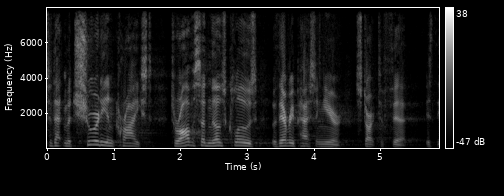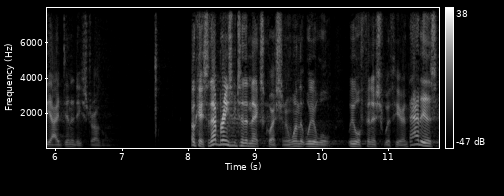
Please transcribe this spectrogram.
to that maturity in Christ, to where all of a sudden those clothes with every passing year start to fit, is the identity struggle. Okay, so that brings me to the next question, and one that we will, we will finish with here. And that is,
